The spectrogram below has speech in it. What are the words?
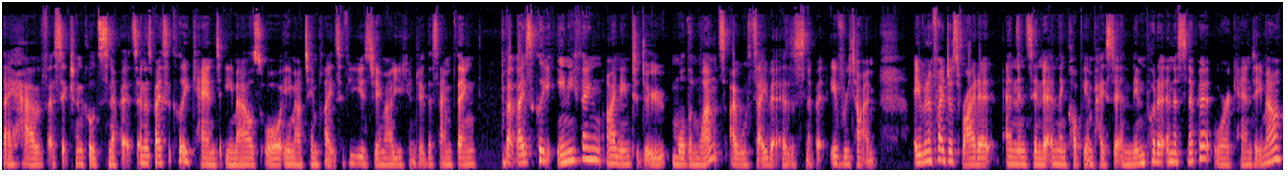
They have a section called snippets and it's basically canned emails or email templates. If you use Gmail, you can do the same thing. But basically, anything I need to do more than once, I will save it as a snippet every time. Even if I just write it and then send it and then copy and paste it and then put it in a snippet or a canned email,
